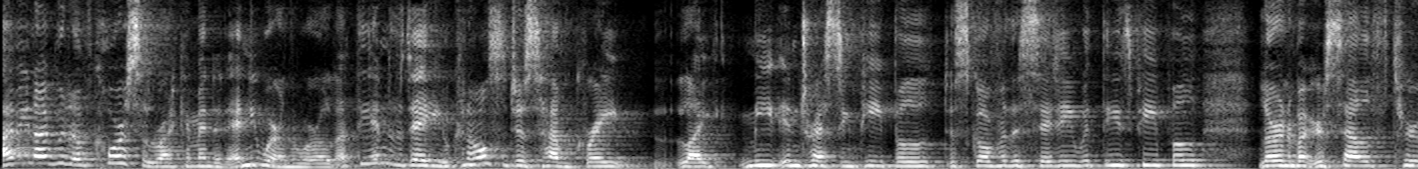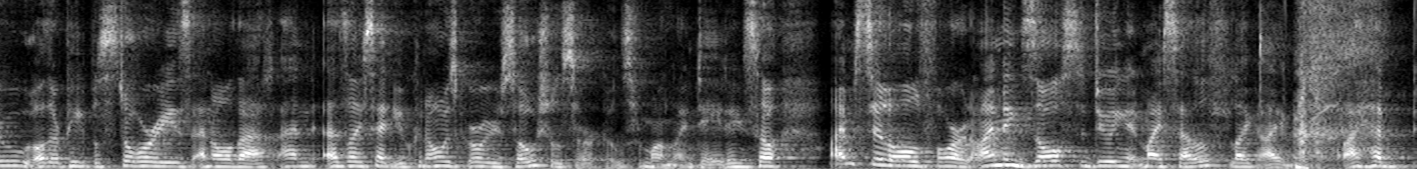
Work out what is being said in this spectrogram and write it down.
I mean, I would of course still recommend it anywhere in the world. At the end of the day, you can also just have great, like, meet interesting people, discover the city with these people, learn about yourself through other people's stories and all that. And as I said, you can always grow your social circles from online dating. So I'm still all for it. I'm exhausted doing it myself. Like I, I had,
